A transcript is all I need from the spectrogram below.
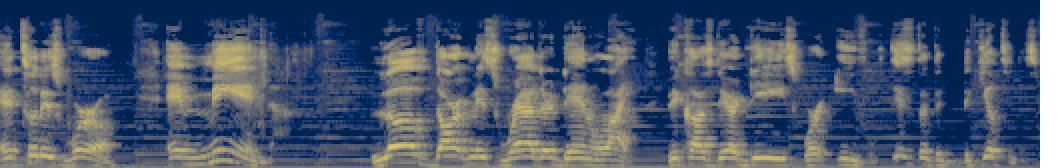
into this world. And men love darkness rather than light because their deeds were evil. This is the, the, the guiltiness.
